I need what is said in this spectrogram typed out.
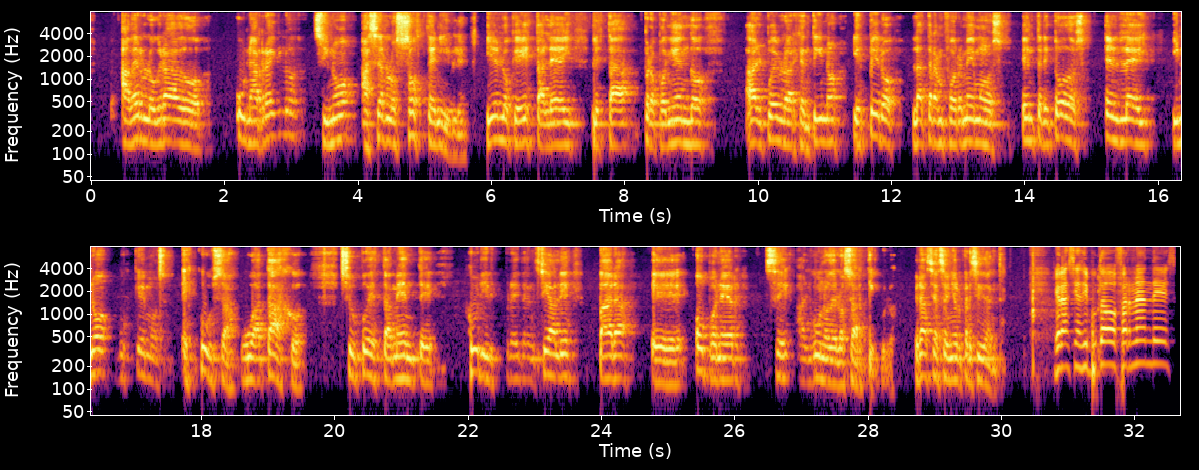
haber logrado un arreglo, sino hacerlo sostenible. Y es lo que esta ley le está proponiendo al pueblo argentino y espero la transformemos entre todos en ley y no busquemos excusas o atajos supuestamente jurisprudenciales para eh, oponerse a alguno de los artículos. Gracias, señor presidente. Gracias, diputado Fernández.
